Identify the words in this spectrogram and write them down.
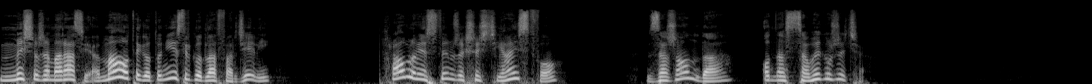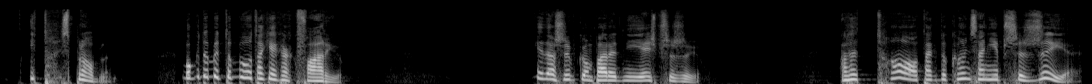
Myślę, że ma rację, ale mało tego, to nie jest tylko dla twardzieli. Problem jest w tym, że chrześcijaństwo zażąda od nas całego życia. I to jest problem. Bo gdyby to było tak jak akwarium, nie da szybką parę dni jeść, przeżyją. Ale to tak do końca nie przeżyje.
